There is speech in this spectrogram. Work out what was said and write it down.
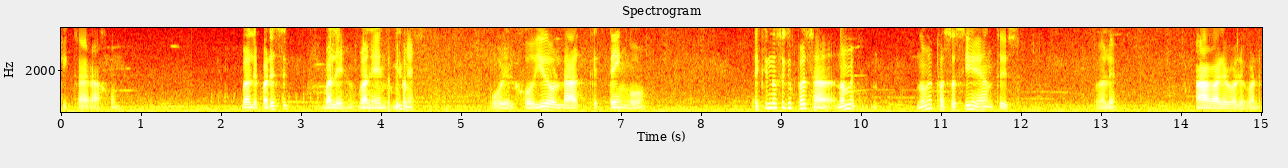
¿Qué carajo? Vale, parece... Vale, vale, entonces... Por el jodido lag que tengo... Es que no sé qué pasa, no me... No me pasó así antes. Vale. Ah, vale, vale, vale.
